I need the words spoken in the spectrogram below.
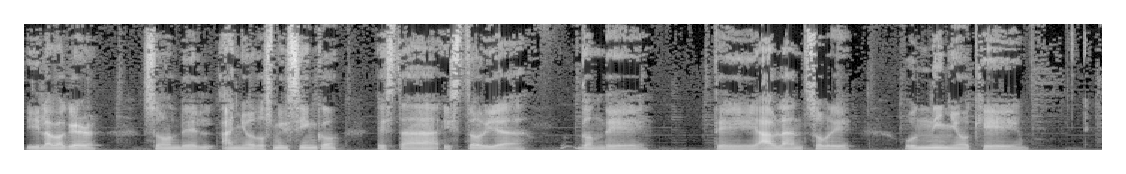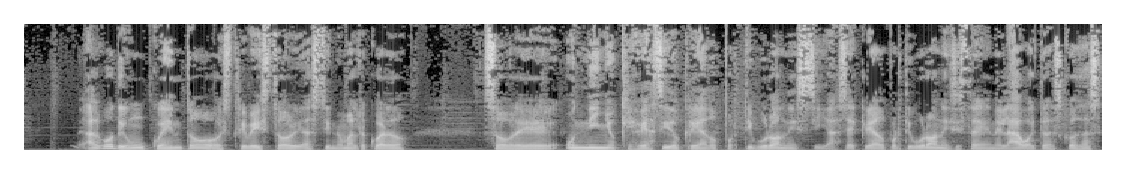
y Lava Girl son del año 2005. Esta historia donde te hablan sobre un niño que algo de un cuento o escribe historias, si no mal recuerdo, sobre un niño que había sido criado por tiburones y a ser criado por tiburones y está en el agua y todas esas cosas,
